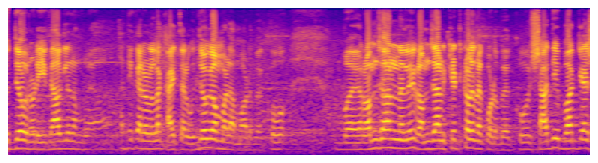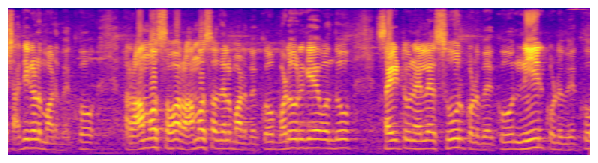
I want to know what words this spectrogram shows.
ಉದ್ಯೋಗ ನೋಡಿ ಈಗಾಗಲೇ ನಮ್ಮ ಅಧಿಕಾರಿಗಳೆಲ್ಲ ಕಾಯ್ತಾರೆ, ಉದ್ಯೋಗ ಮೇಳ ಮಾಡಬೇಕು, ಬ, ರಂಜಾನ್ನಲ್ಲಿ ರಂಜಾನ್ ಕಿಟ್ಗಳನ್ನು ಕೊಡಬೇಕು, ಶಾದಿ ಭಾಗ್ಯ ಶಾದಿಗಳು ಮಾಡಬೇಕು, ರಾಮೋತ್ಸವ ರಾಮೋತ್ಸವದಲ್ಲಿ ಮಾಡಬೇಕು, ಬಡವರಿಗೆ ಒಂದು ಸೈಟು ನೆಲೆ ಸೂರು ಕೊಡಬೇಕು, ನೀರು ಕೊಡಬೇಕು,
